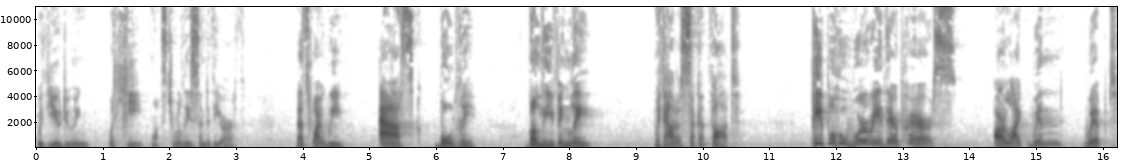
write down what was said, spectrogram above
with you doing what He wants to release into the earth. That's why we ask boldly, believingly, without a second thought. People who worry their prayers are like wind whipped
